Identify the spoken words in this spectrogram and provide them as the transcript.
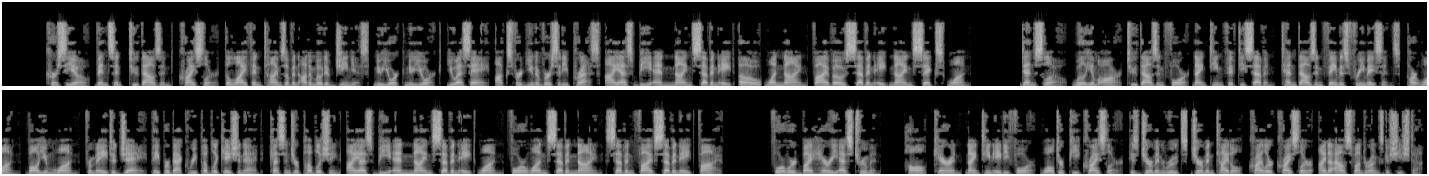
Curcio, Vincent 2000, Chrysler, The Life and Times of an Automotive Genius, New York, New York, USA, Oxford University Press, ISBN 978 0 19 507896 1. Denslow, William R. 2004 1957, 10,000 Famous Freemasons, Part 1, Volume 1, From A to J paperback republication ed., Kessinger Publishing, ISBN 978-1-4179-7578-5. Forward by Harry S. Truman. Hall, Karen 1984, Walter P. Chrysler, His German Roots German title, Kreisler Chrysler, Eine Auswanderungsgeschichte.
